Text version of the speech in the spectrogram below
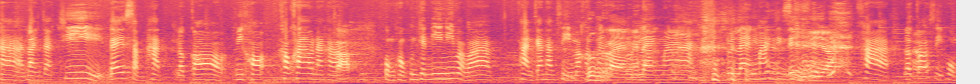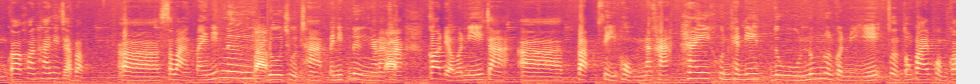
ค่ะ หลังจากที่ได้สัมผัสแล้วก็วิเคราะห์คร่าวๆนะคะ ครับผมของคุณแคนดี้นี่แบบว่าผ่านการทำสีมาค่อนรุนข้างแรงไหมรุนแรงมาก รุนแรงมากจริงสีเบียร์ค่ะ แล้วก็สีผมก็ค่อนข้างที่จะแบบเอ่อ สว่างไปนิดนึง ครับดูฉูดฉาดไปนิดนึงอะนะครัคะ บ ก็เดี๋ยววันนี้จะเอ่อปรับสีผมนะคะ ให้คุณแคนดี้ดูนุ่มนวลกว่านี้ ส่วนตรงปลายผมก็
